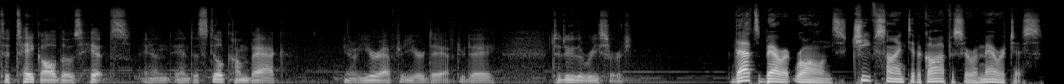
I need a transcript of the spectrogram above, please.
to take all those hits and, and to still come back, you know, year after year, day after day, to do the research. That's Barrett Rollins, Chief Scientific Officer Emeritus.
